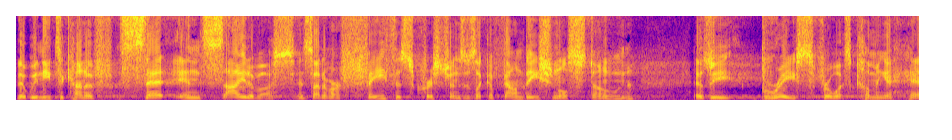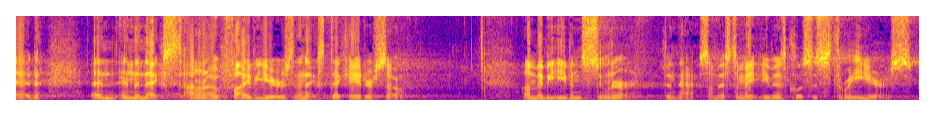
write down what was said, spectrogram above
that we need to kind of set inside of us, inside of our faith as Christians, is like a foundational stone as we brace for what's coming ahead in, in the next, I don't know, five years, in the next decade or so uh, maybe even sooner than that. Some estimate even as close as three years.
